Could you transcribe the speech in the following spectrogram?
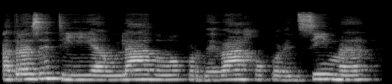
atrás de ti, a un lado, por debajo, por encima,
